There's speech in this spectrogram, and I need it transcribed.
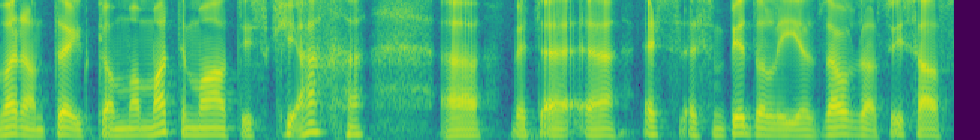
varam teikt, ka matemātiski, Uh, bet es esmu piedalījies daudzās visās,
